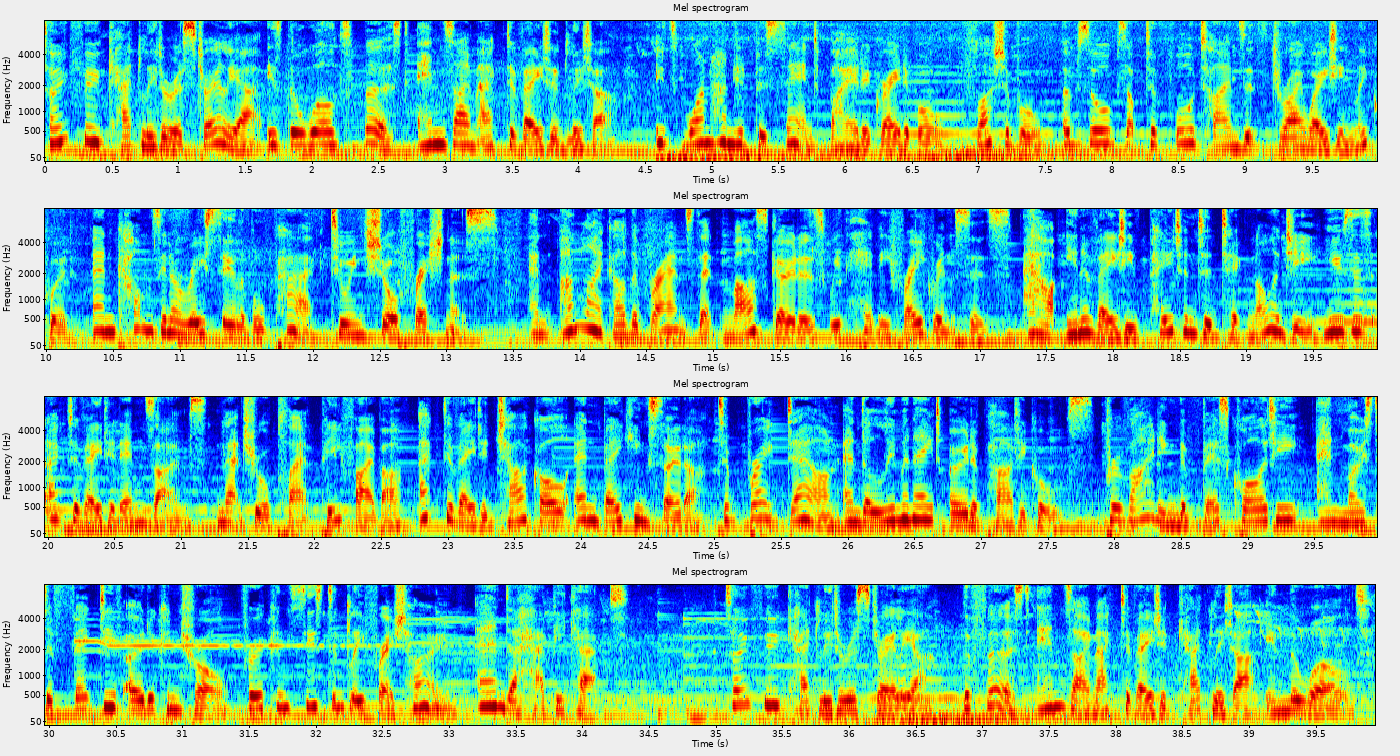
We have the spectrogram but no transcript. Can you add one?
Tofu Cat Litter Australia is the world's first enzyme activated litter. It's 100% biodegradable, flushable, absorbs up to four times its dry weight in liquid, and comes in a resealable pack to ensure freshness. And unlike other brands that mask odours with heavy fragrances, our innovative patented technology uses activated enzymes, natural plant pea fibre, activated charcoal, and baking soda to break down and eliminate odour particles, providing the best quality and most effective odour control for a consistently fresh home and a happy cat. Tofu Cat Litter Australia, the first enzyme activated cat litter in the world.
